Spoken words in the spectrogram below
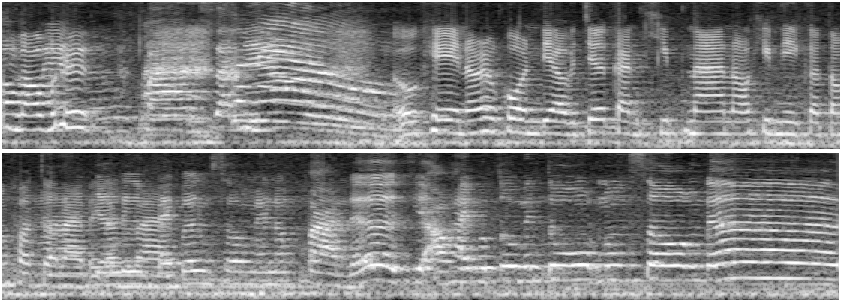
ลเราไปถึงปานสแนลโอเคเนาะทุกคนเดี๋ยวไปเจอกันคลิปหน้าเนาะคลิปนี้ก็ต้องขอตัวลาไปอย่าก่อนลืมบาไปยเบิ่งทรงแม่น้องป่านเด้อที่เอาให้ประตูเป็นตูนุ่งทรงเด้อ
